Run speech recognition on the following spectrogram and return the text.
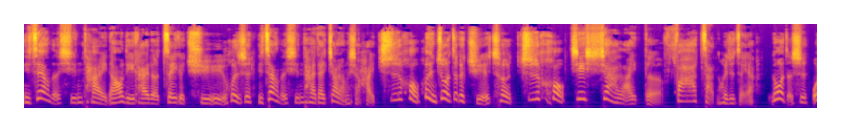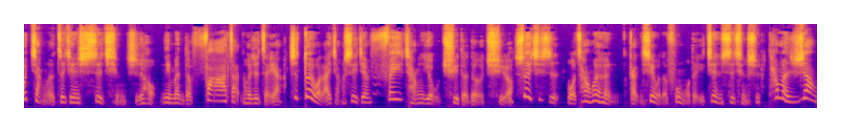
你这样的心态，然后离开了这个区域，或者是你这样的心态在教养小孩之后，或者你做了这个决策之后，接下来的发展会是怎样？或者是我讲了这件事情之后，你们的发展会是怎样？这对我来讲是一件非常有趣的乐趣哦。所以其实我常常会很感谢我的父母的一件事情是，他们让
